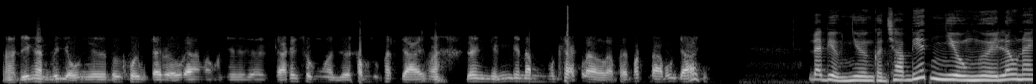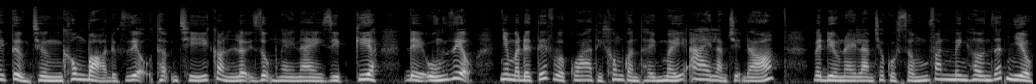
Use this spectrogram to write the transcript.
À, điển hình ví dụ như tôi khui một chai rượu ra mà cũng như cả cái xung mà không dùng hết chai mà. Những cái năm khác là, là phải bắt ba bốn chai. Đại biểu Nhường còn cho biết nhiều người lâu nay tưởng chừng không bỏ được rượu, thậm chí còn lợi dụng ngày này dịp kia để uống rượu, nhưng mà đợt Tết vừa qua thì không còn thấy mấy ai làm chuyện đó. Về điều này làm cho cuộc sống văn minh hơn rất nhiều.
